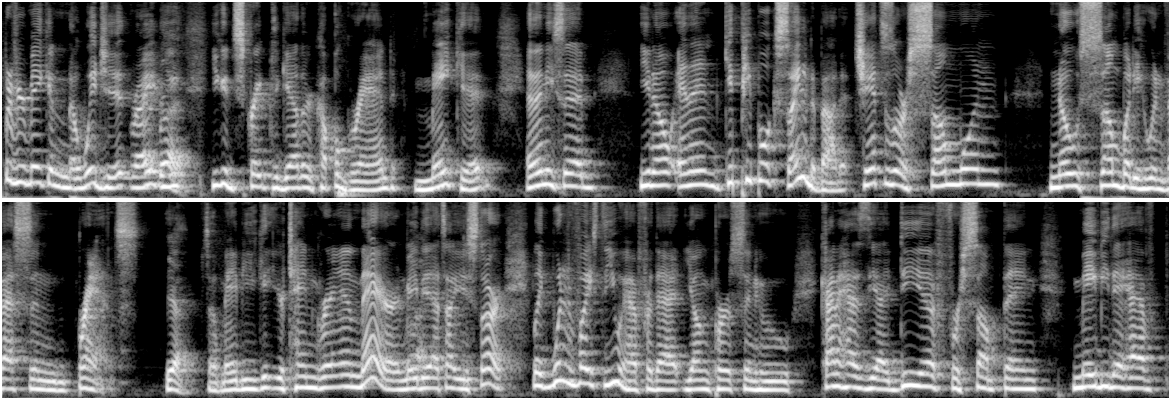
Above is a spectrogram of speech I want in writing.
But if you're making a widget, right, Right. You, you could scrape together a couple grand, make it. And then he said, you know, and then get people excited about it. Chances are someone knows somebody who invests in brands. Yeah. So maybe you get your 10 grand there and maybe that's how you start. Like, what advice do you have for that young person who kind of has the idea for something? Maybe they have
